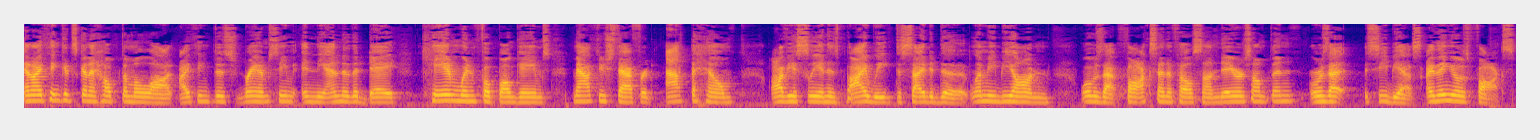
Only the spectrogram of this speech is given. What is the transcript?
and I think it's going to help them a lot. I think this Rams team, in the end of the day, can win football games. Matthew Stafford at the helm, obviously in his bye week, decided to let me be on what was that Fox NFL Sunday or something, or was that CBS? I think it was Fox.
